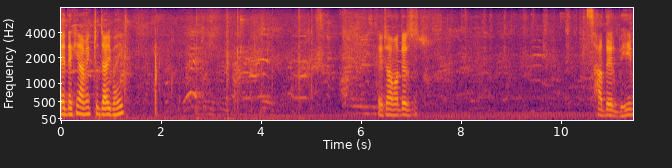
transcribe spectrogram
এই দেখি, আমি একটু যাই ভাই। এটা আমাদের ছাদের ভীম,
